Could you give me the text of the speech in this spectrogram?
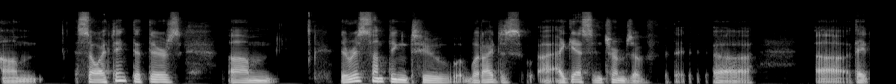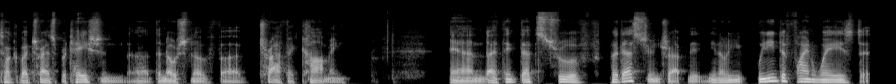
Um, so I think that there's um, there is something to what I just I guess in terms of uh, uh, they talk about transportation, uh, the notion of uh, traffic calming and I think that's true of pedestrian traffic. You know, you, we need to find ways to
